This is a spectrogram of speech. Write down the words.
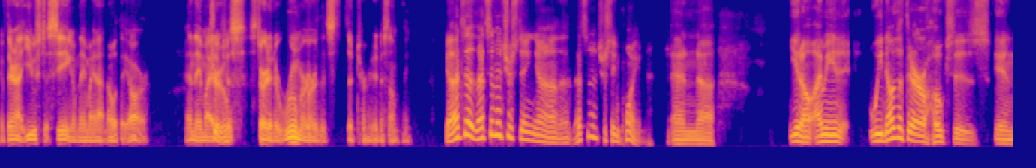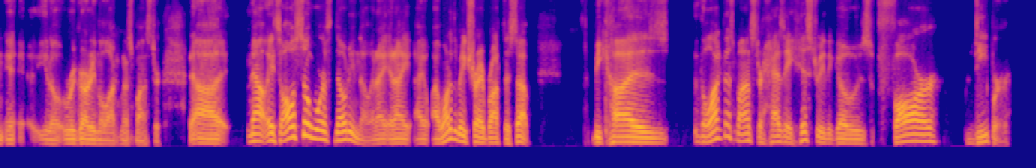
if they're not used to seeing them, they might not know what they are. And they might True. have just started a rumor that's that turned into something. Yeah, that's a that's an interesting uh that's an interesting point. And uh you know, I mean, we know that there are hoaxes in, in you know regarding the Loch Ness monster. Uh now it's also worth noting though, and I and I, I I wanted to make sure I brought this up because the Loch Ness monster has a history that goes far deeper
